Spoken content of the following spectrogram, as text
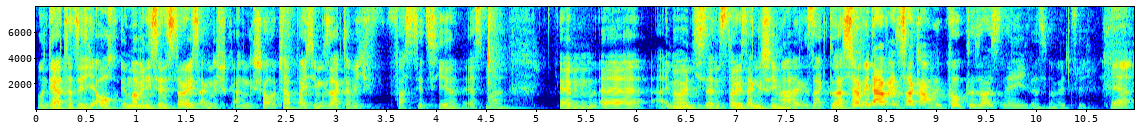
und der hat tatsächlich auch, immer wenn ich seine Stories angesch angeschaut habe, weil ich ihm gesagt habe, ich fasse jetzt hier erstmal, ähm, äh, immer wenn ich seine Stories angeschrieben habe, hat er gesagt, du hast schon wieder auf Instagram geguckt, du sollst nicht, das war witzig. Ja,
